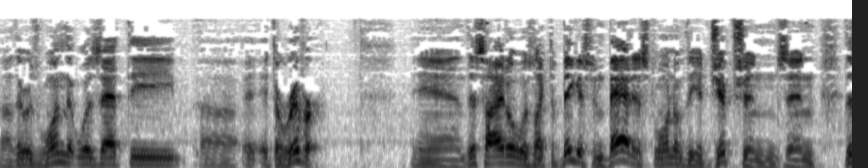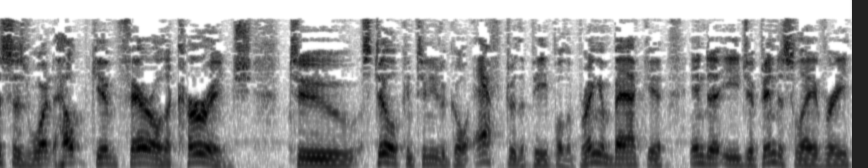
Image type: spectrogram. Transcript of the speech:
Uh, there was one that was at the uh, at the river, and this idol was like the biggest and baddest one of the Egyptians, and this is what helped give Pharaoh the courage to still continue to go after the people, to bring them back uh, into Egypt, into slavery,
